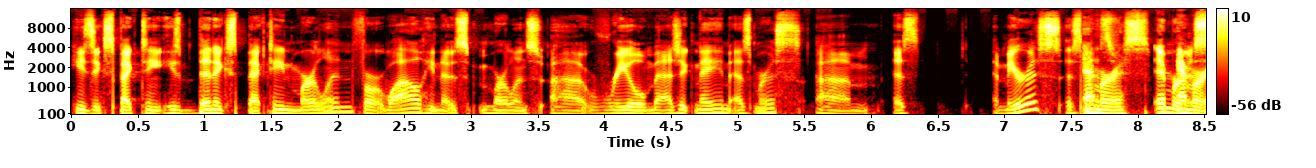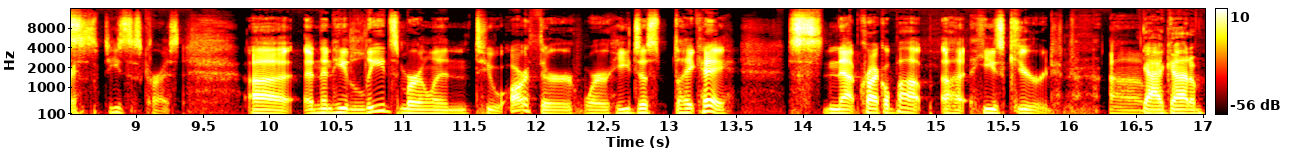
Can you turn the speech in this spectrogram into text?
He's expecting. He's been expecting Merlin for a while. He knows Merlin's uh, real magic name, Esmerus, um, as Emiris, Emerus. Emerus. Emerus. Jesus Christ. Uh, and then he leads Merlin to Arthur, where he just like, hey, snap, crackle, pop. Uh, he's cured. Um, Yeah, I got him.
